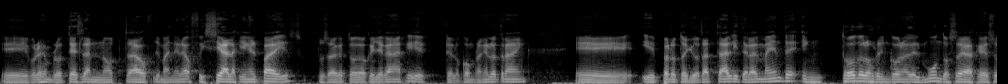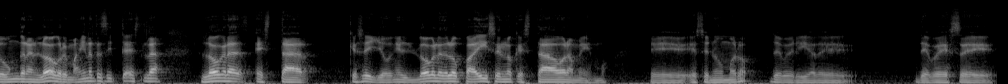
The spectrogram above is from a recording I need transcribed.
Eh, por ejemplo, Tesla no está de manera oficial aquí en el país. Tú sabes que todos los que llegan aquí, que lo compran y lo traen. Eh, y- pero Toyota está literalmente en todos los rincones del mundo. O sea, que eso es un gran logro. Imagínate si Tesla logra estar, qué sé yo, en el doble de los países en lo que está ahora mismo. eh, ese número debería de, de verse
